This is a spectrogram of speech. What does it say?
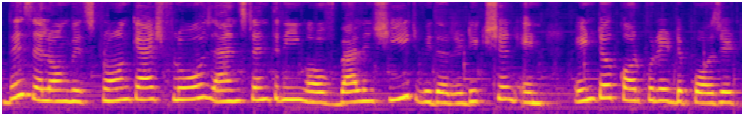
This, along with strong cash flows and strengthening of balance sheet with a reduction in intercorporate deposit,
